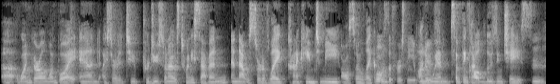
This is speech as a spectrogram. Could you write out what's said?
uh, one girl, one boy, and I started to produce when I was 27, and that was sort of like kind of came to me also like What was the first thing you produced? on a whim, something called Losing Chase Mm.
